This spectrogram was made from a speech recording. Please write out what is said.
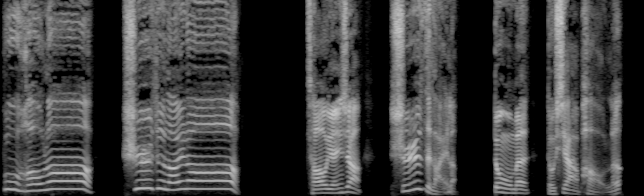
不好了，狮子来了！草原上，狮子来了，动物们。都吓跑了，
